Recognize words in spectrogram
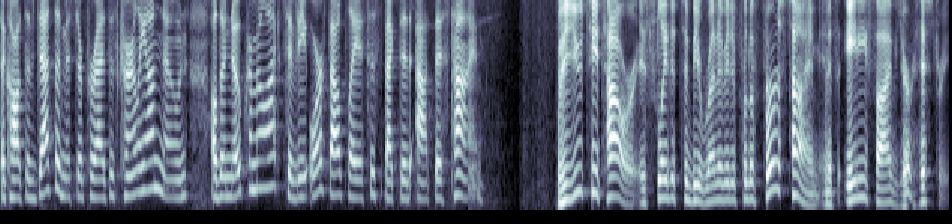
The cause of death of Mr. Perez is currently unknown, although no criminal activity or foul play is suspected at this time. The UT Tower is slated to be renovated for the first time in its 85-year history.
